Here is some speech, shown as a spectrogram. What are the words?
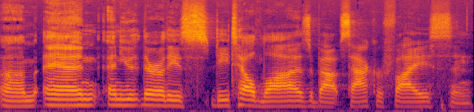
Um, and and you, there are these detailed laws about sacrifice and,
